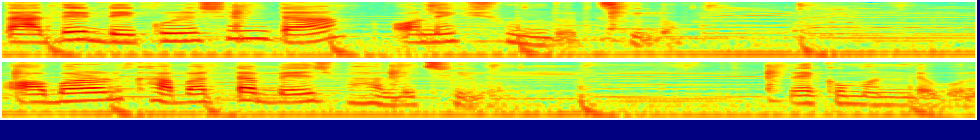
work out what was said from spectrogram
তাদের ডেকোরেশনটা অনেক সুন্দর ছিল। ওভারঅল খাবারটা বেশ ভালো ছিল। রেকমেন্ডেবল।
